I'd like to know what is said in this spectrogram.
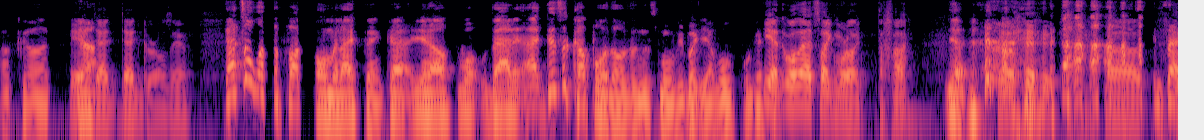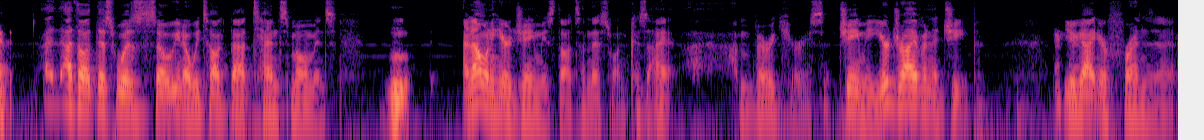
Oh god. Yeah, Yeah. dead dead girls. Yeah. That's a what the fuck moment, I think. Uh, you know, well, that uh, there's a couple of those in this movie, but yeah, we'll we'll get. Yeah. Well, that's like more like the fuck. Yeah. uh, exactly. I, I thought this was so. You know, we talked about tense moments, Mm. and I want to hear Jamie's thoughts on this one because I, I I'm very curious. Jamie, you're driving a jeep. You got your friends in it.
